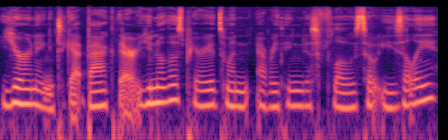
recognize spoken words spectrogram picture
yearning to get back there. You know, those periods when everything just flows so easily?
